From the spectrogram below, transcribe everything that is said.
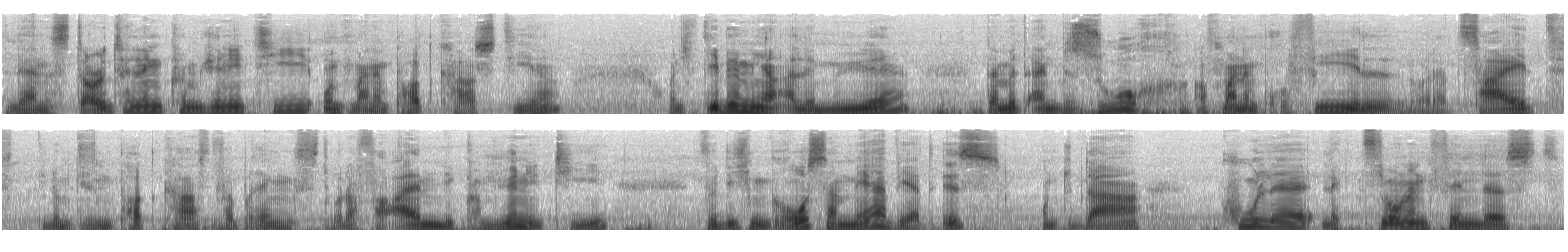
Lerne Storytelling Community und meinen Podcast hier. Und ich gebe mir alle Mühe, damit ein Besuch auf meinem Profil oder Zeit, die du mit diesem Podcast verbringst oder vor allem die Community, für dich ein großer Mehrwert ist und du da coole Lektionen findest,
